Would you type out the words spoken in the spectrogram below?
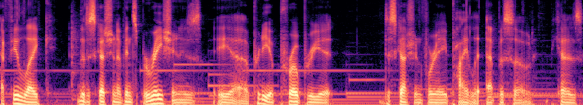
I feel like the discussion of inspiration is a uh, pretty appropriate discussion for a pilot episode because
